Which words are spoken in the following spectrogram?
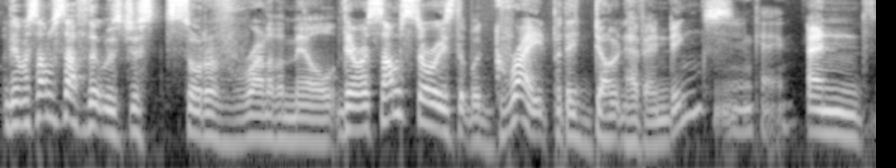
There was some stuff that was just sort of run of the mill. There are some stories that were great, but they don't have endings. Okay. And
